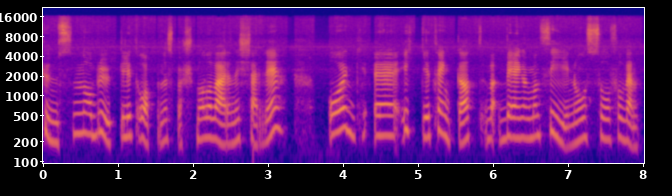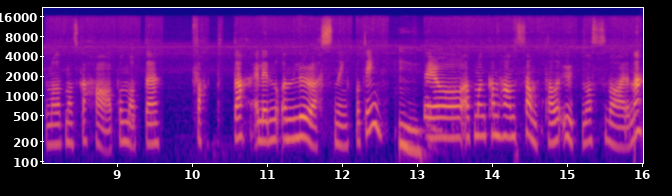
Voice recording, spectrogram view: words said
kunsten å bruke litt åpne spørsmål og være nysgjerrig. Og eh, ikke tenke at ved en gang man sier noe, så forventer man at man skal ha på en måte fakta eller en løsning på ting. Mm. Det er jo at man kan ha en samtale uten å ha svarene.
